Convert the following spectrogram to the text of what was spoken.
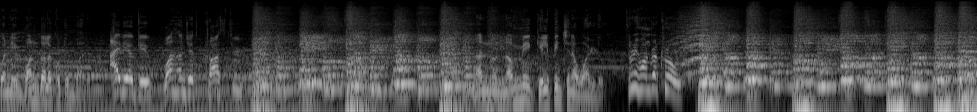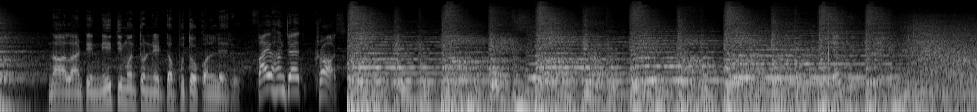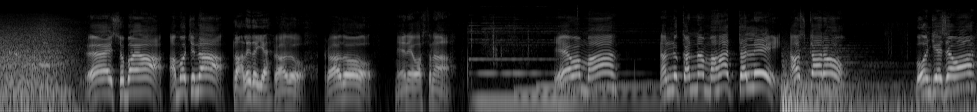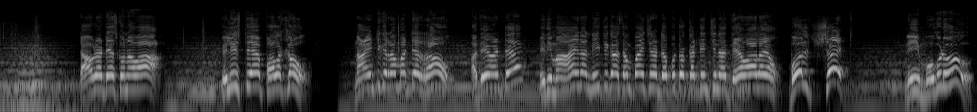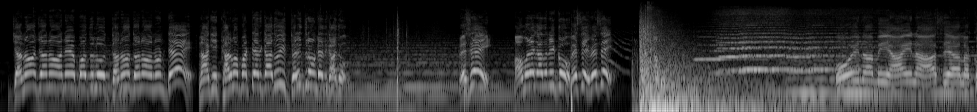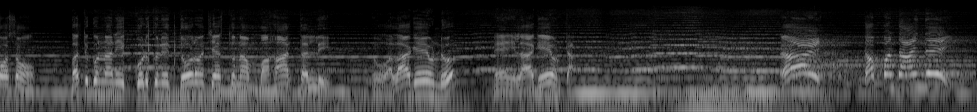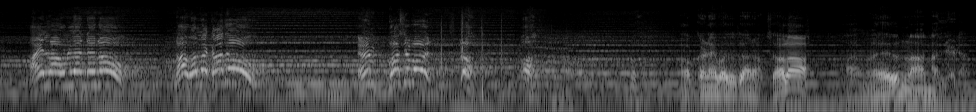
కొన్ని వందల కుటుంబాలు. I will give one hundred crores to నన్ను నమ్మి గెలిపించిన వాళ్ళు. త్రీ హండ్రెడ్ క్రోస్ నాలాంటి నీతిమంతుణ్ణి డబ్బుతో కొనలేరు. ఫైవ్ హండ్రెడ్ క్రాస్ ఏయ్ సుబ్బయ్య అమ్మ వచ్చిందా రాలేదయ్యా. రాదు రాదు నేనే వస్తున్నా. ఏవమ్మా నన్ను కన్న మహా తల్లి నమస్కారం. భోజనం చేసావా? టాబ్లెట్ వేసుకున్నావా? పిలిస్తే పలకవు. నా ఇంటికి రమ్మంటే రావు. అదేమంటే ఇది మా ఆయన నీతిగా సంపాదించిన డబ్బుతో కట్టించిన దేవాలయం. బోల్ షెట్ నీ మొగుడు జనో జనో అనే బదులు ధనో ధనో అనుంటే నాకు ఈ కర్మ పట్టేది కాదు ఈ దరిద్రం ఉండేది కాదు. వేసేయ్ మామూలే కాదు నీకు. వేసేయ్ వేసేయ్. పోయిన మీ ఆయన ఆశయాల కోసం బతుకున్న నీ కొడుకుని దూరం చేస్తున్న మహా తల్లి. నువ్వు అలాగే ఉండు నేను ఇలాగే ఉంటా. తప్పంతా అయింది ఆయనలా ఉండలేను నేను. నా వల్ల కాదు. ఇంపాసిబుల్ ఒక్కనే బతుకుతాను. చాలా. అమ్మ లేదు నాన్న లేడు.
